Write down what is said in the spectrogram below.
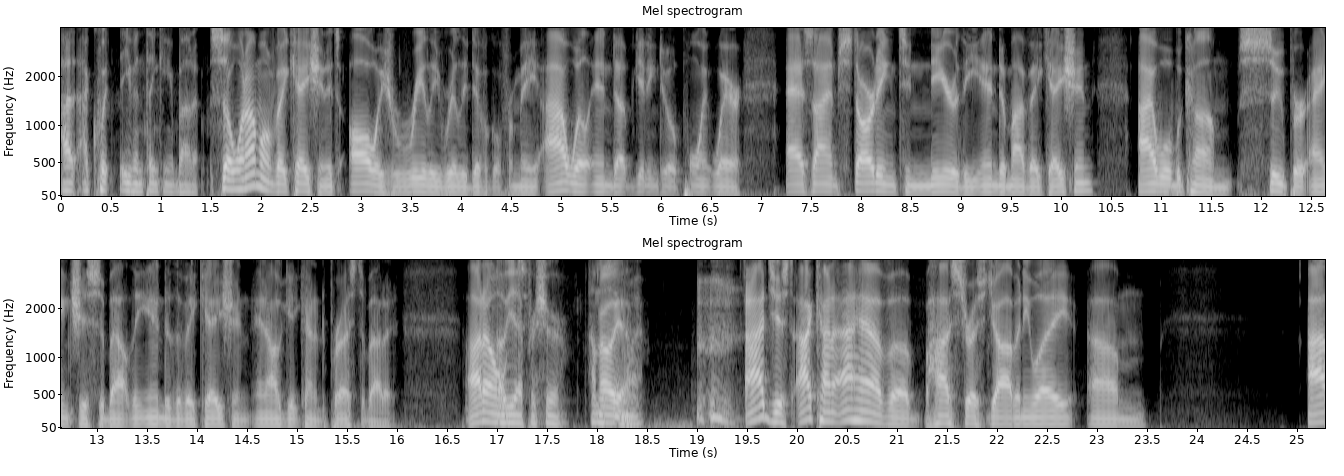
I quit even thinking about it. So when I'm on vacation, it's always really, really difficult for me. I will end up getting to a point where, as I'm starting to near the end of my vacation, I will become super anxious about the end of the vacation, and I'll get kind of depressed about it. I don't. Oh yeah, for sure. I'm the Oh, same yeah. way. I just I kind of I have a high stress job anyway. Um, I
